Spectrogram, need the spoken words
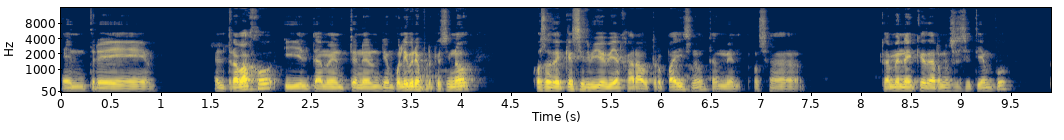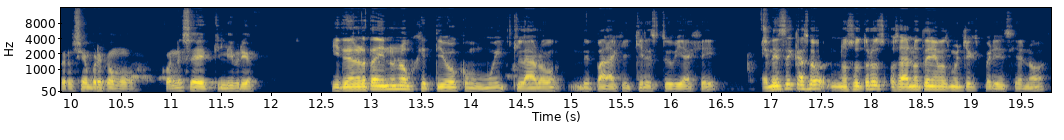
entre el trabajo y el también tener un tiempo libre, porque si no, o sea, ¿de qué sirvió viajar a otro país, no? También, o sea, también hay que darnos ese tiempo, pero siempre como con ese equilibrio y tener también un objetivo como muy claro de para qué quieres tu viaje. En este caso, nosotros, o sea, no teníamos mucha experiencia, ¿no?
